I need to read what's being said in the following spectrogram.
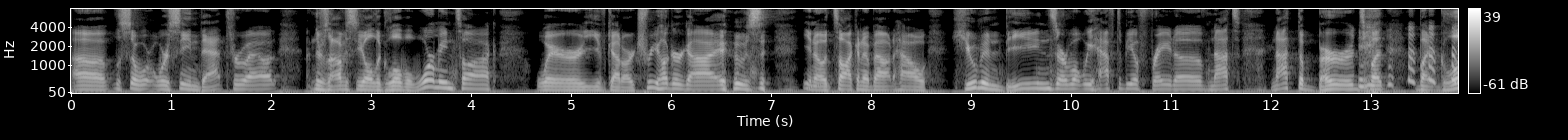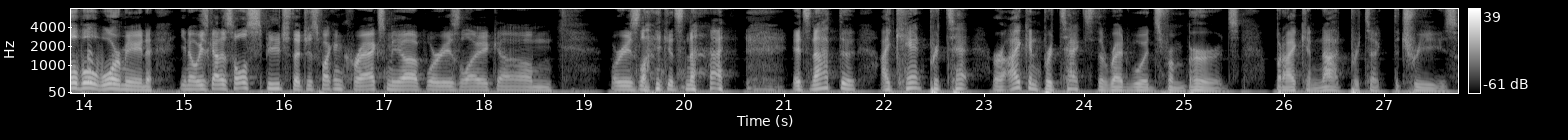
uh, so we're- we're seeing that throughout there's obviously all the global warming talk where you've got our tree hugger guy who's you know talking about how human beings are what we have to be afraid of not not the birds but but global warming you know he's got his whole speech that just fucking cracks me up where he's like um where he's like it's not it's not the I can't protect or I can protect the redwoods from birds but I cannot protect the trees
